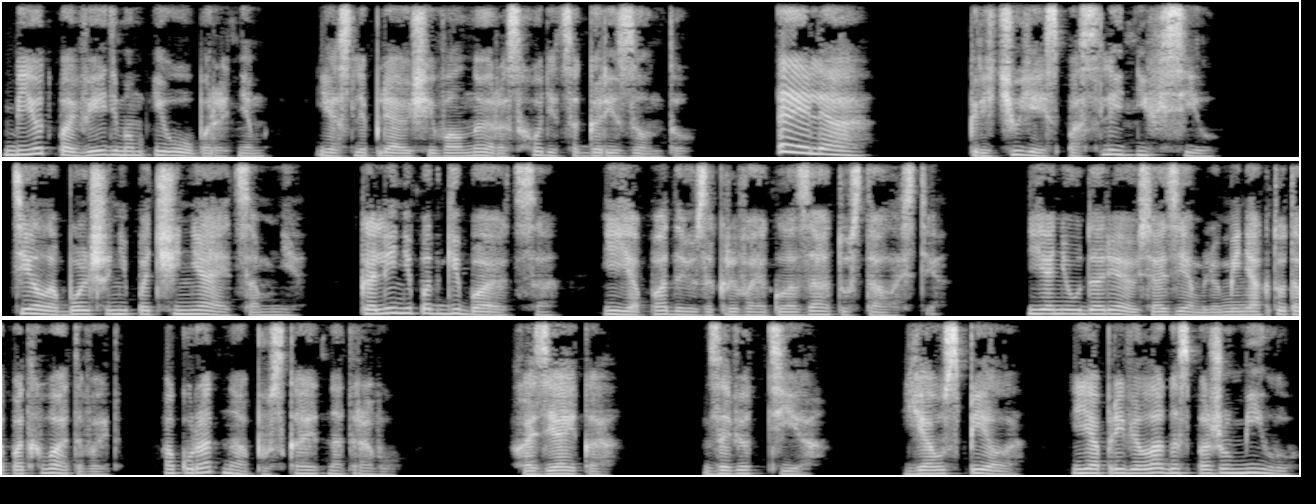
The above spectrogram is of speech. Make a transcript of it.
бьет по ведьмам и оборотням и ослепляющей волной расходится к горизонту. «Эля!» — кричу я из последних сил. Тело больше не подчиняется мне, колени подгибаются, и я падаю, закрывая глаза от усталости. Я не ударяюсь о землю, меня кто-то подхватывает, аккуратно опускает на траву. «Хозяйка!» — зовет Тия. «Я успела. Я привела госпожу Милу.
